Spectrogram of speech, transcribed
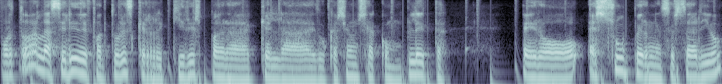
por toda la serie de factores que requieres para que la educación sea completa. Pero es súper necesario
